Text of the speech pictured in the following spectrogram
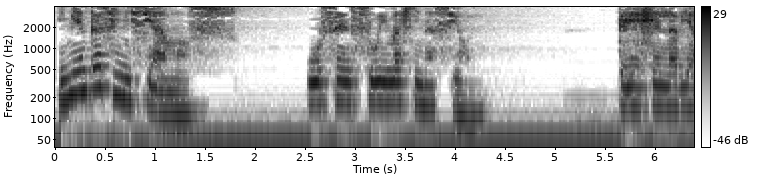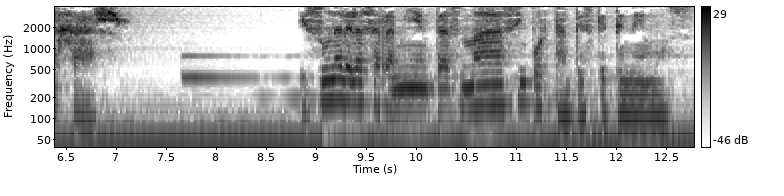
Y mientras iniciamos, usen su imaginación, déjenla viajar es una de las herramientas más importantes que tenemos.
